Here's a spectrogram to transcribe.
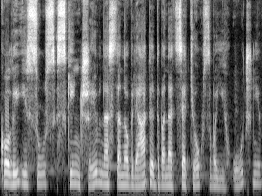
Коли Ісус скінчив настановляти дванадцятьох своїх учнів,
